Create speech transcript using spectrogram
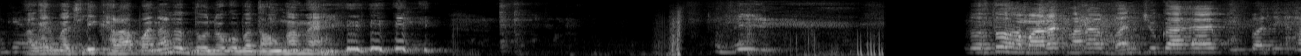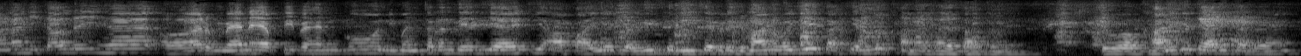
गया। अगर मछली खराब बना तो दोनों को बताऊँगा मैं दोस्तों हमारा खाना बन चुका है, पुष्पा जी खाना निकाल रही है और मैंने अपनी बहन को निमंत्रण दे दिया है कि आप आइए, जल्दी से नीचे विराजमान होइए ताकि हम लोग खाना खाए साथ में। तो अब खाने की तैयारी कर रहे हैं।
